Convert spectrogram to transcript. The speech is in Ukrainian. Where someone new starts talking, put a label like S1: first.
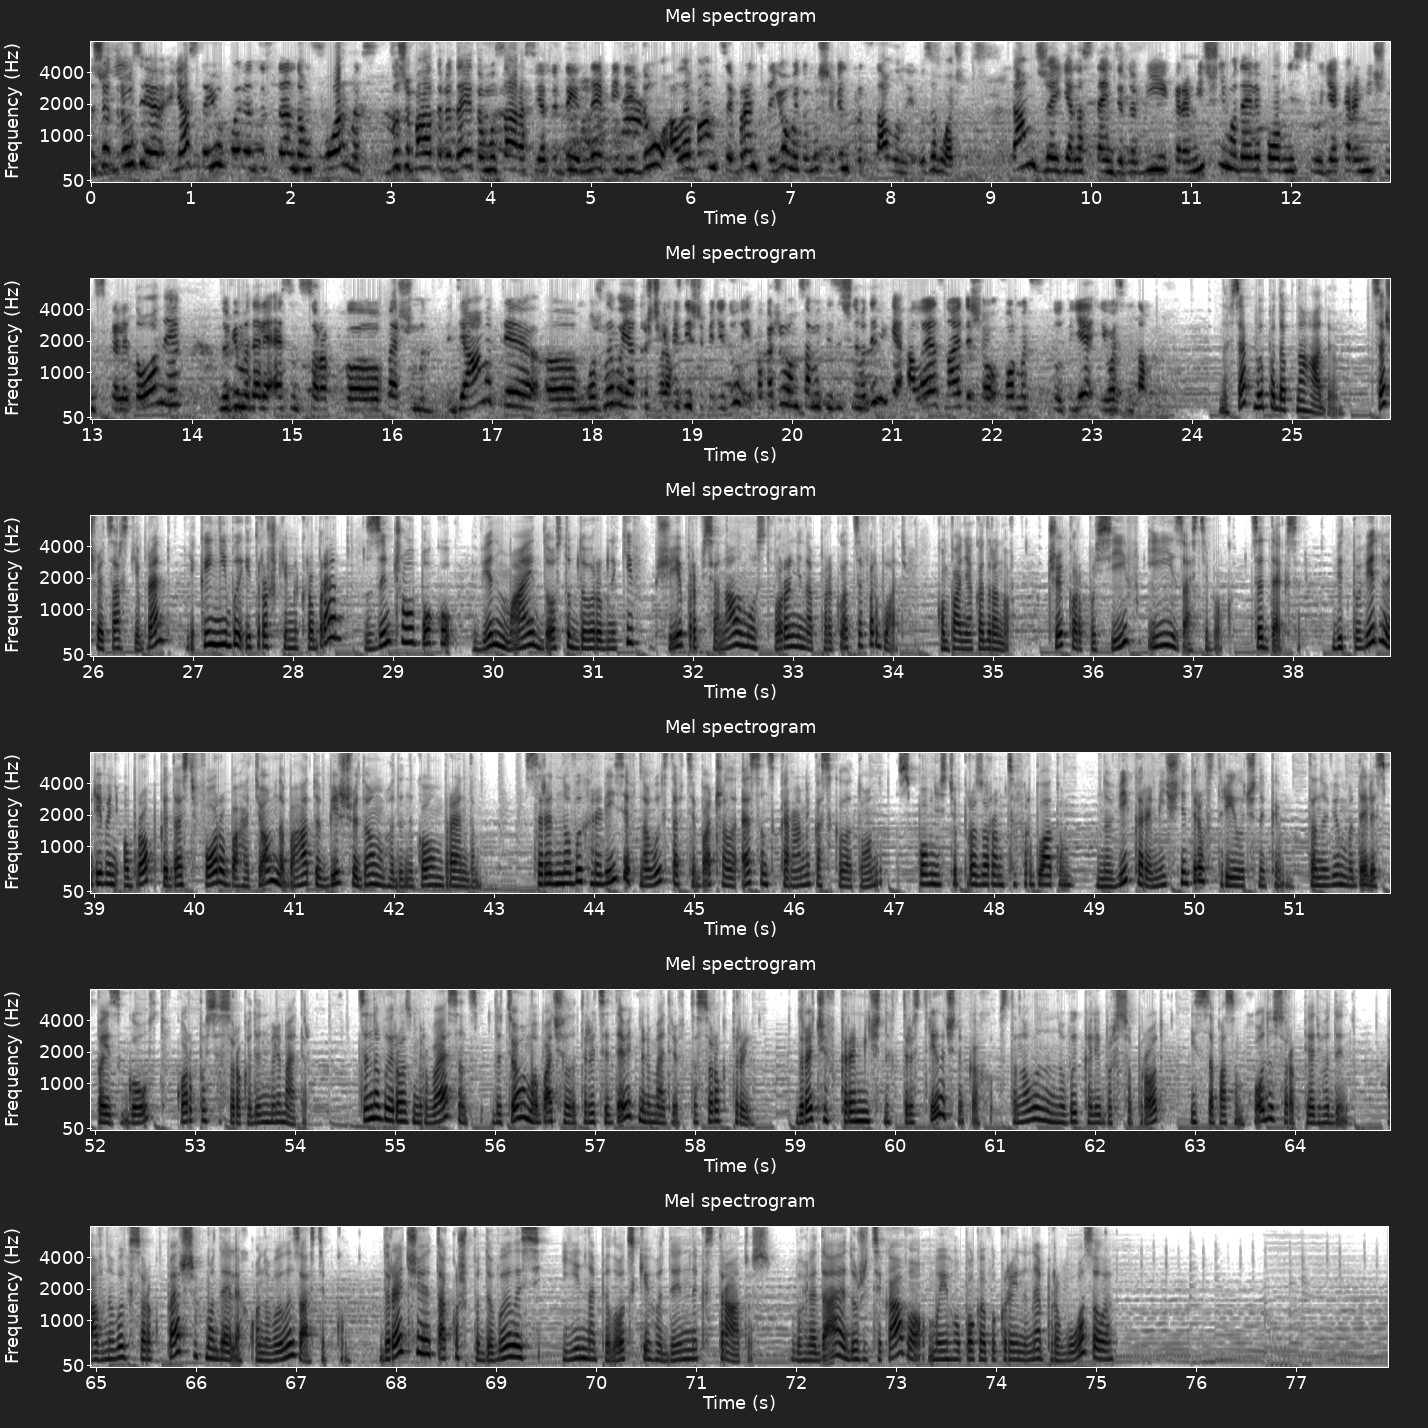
S1: Ну що, друзі, я стою поряд зі стендом Formex. Дуже багато людей, тому зараз я туди не підійду, але вам цей бренд знайомий, тому що він представлений у заводі. Там вже є на стенді нові керамічні моделі повністю, є керамічні скелетони, нові моделі Essence 41 діаметрі. Е, можливо, я трошечки пізніше підійду і покажу вам саме фізичні годинники, але знайте, що Formex тут є, і ось він там.
S2: На всяк випадок нагадую, це швейцарський бренд, який ніби і трошки мікробренд. З іншого боку, він має доступ до виробників, що є професіоналами у створенні, наприклад, циферблатів, компанія Кадранор, чи корпусів і застібок. Це Dexer. Відповідно, рівень обробки дасть фору багатьом набагато більш відомим годинниковим брендам. Серед нових релізів на виставці бачили Essence Ceramica Skeleton з повністю прозорим циферблатом, нові керамічні трьохстрілочники та нові моделі Space Ghost в корпусі 41 мм. Це новий розмір в Essence. До цього ми бачили 39 мм та 43 До речі, в керамічних трьохстрілочниках встановлено новий калібр Сопрот із запасом ходу 45 годин. А в нових 41-х моделях оновили застібку. До речі, також подивились і на пілотський годинник Stratus. Виглядає дуже цікаво. Ми його поки в Україну не привозили,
